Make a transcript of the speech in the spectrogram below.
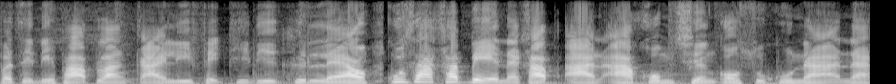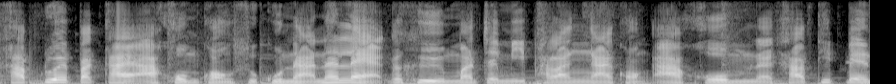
ประสิทธิภาพร่างกายรีเฟกที่ดีขึ้นแล้วคุซาคาเบะนะครับอ่านอาคมเฉียงของสุคุนะนะครับด้วยประกายอาคมของสุคุนะนั่นแหละก็คือมันจะมีพลังงานของอาคมนะครับที่เป็น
